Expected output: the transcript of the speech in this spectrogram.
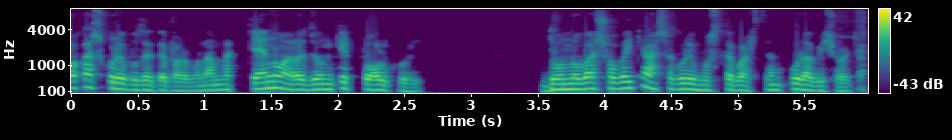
প্রকাশ করে বুঝাইতে পারব না। আমরা কেন আরও জনকে টল করি? ধন্যবাদ সবাইকে। আশা করি বুঝতে পারছেন পুরা বিষয়টা।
